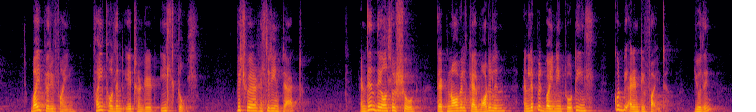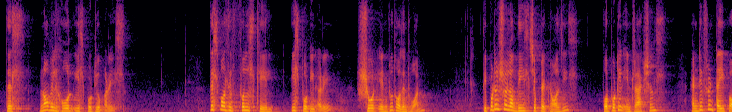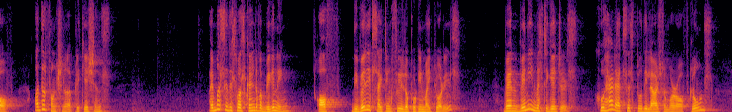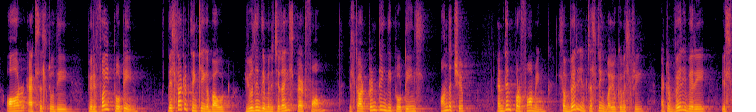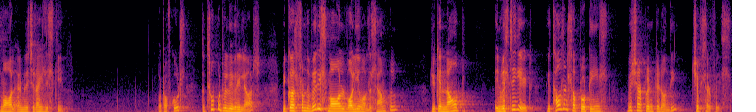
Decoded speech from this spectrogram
by purifying 5800 yeast clones which were histidine tagged and then they also showed that novel calmodulin and lipid binding proteins could be identified using this novel whole yeast proteome arrays. This was a full scale yeast protein array showed in 2001. The potential of these chip technologies for protein interactions and different type of other functional applications. I must say this was kind of a beginning of the very exciting field of protein microarrays when many investigators who had access to the large number of clones or access to the purified protein, they started thinking about using the miniaturized platform start printing the proteins on the chip and then performing some very interesting biochemistry at a very very small and miniaturized scale. But of course, the throughput will be very large because from the very small volume of the sample you can now investigate the thousands of proteins which are printed on the chip surface.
